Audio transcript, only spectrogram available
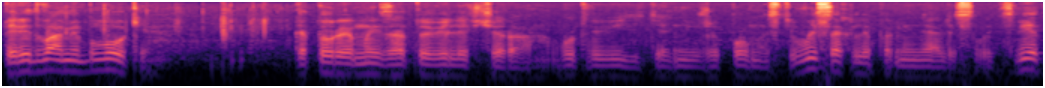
Перед вами блоки, которые мы изготовили вчера. Вот вы видите, они уже полностью высохли, поменяли свой цвет.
